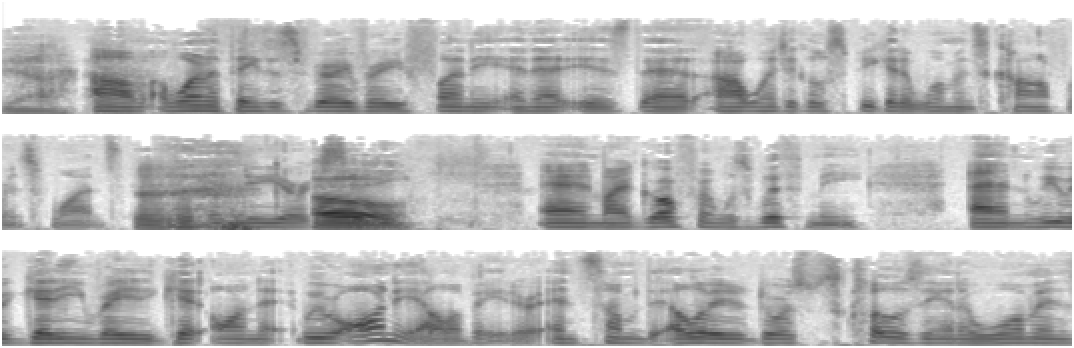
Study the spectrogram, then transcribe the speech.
yeah. Um, one of the things that's very, very funny, and that is that I went to go speak at a women's conference once uh-huh. in New York oh. City, and my girlfriend was with me, and we were getting ready to get on. The, we were on the elevator, and some of the elevator doors was closing, and a woman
